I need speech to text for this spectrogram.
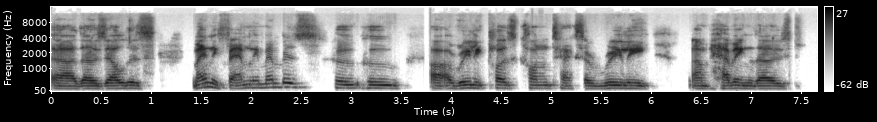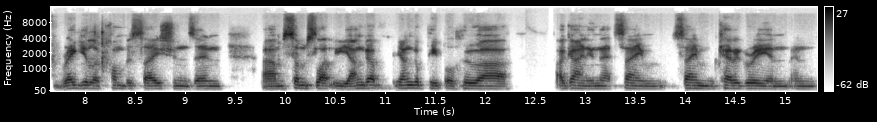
uh, those elders, mainly family members who who are really close contacts, are really um, having those regular conversations and um, some slightly younger younger people who are again in that same same category and, and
